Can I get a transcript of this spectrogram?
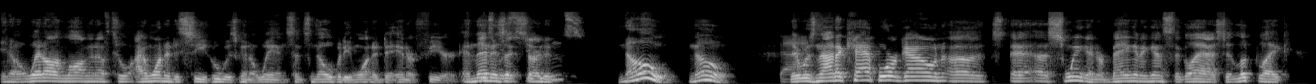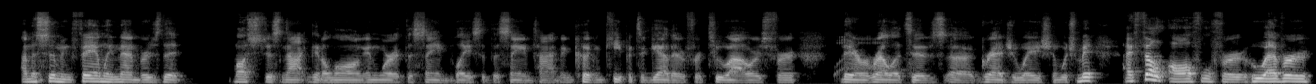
you know, it went on long enough to I wanted to see who was going to win since nobody wanted to interfere. And then These as I started, students? no, no, there was not a cap or gown uh, uh, uh, swinging or banging against the glass. It looked like I'm assuming family members that must just not get along and were at the same place at the same time and couldn't keep it together for two hours for their relatives' uh, graduation, which made I felt awful for whoever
